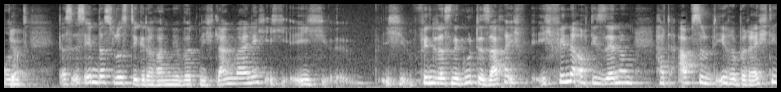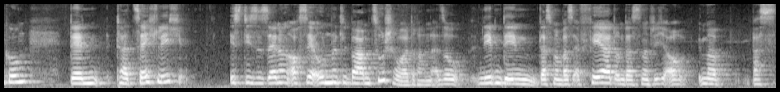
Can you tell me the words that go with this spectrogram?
Und ja. das ist eben das Lustige daran. Mir wird nicht langweilig. Ich, ich, ich finde das eine gute Sache. Ich, ich finde auch, die Sendung hat absolut ihre Berechtigung. Denn tatsächlich ist diese Sendung auch sehr unmittelbar am Zuschauer dran. Also neben dem, dass man was erfährt und dass natürlich auch immer was,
